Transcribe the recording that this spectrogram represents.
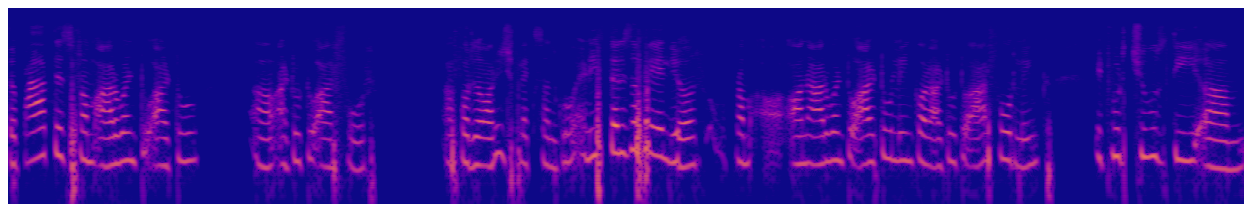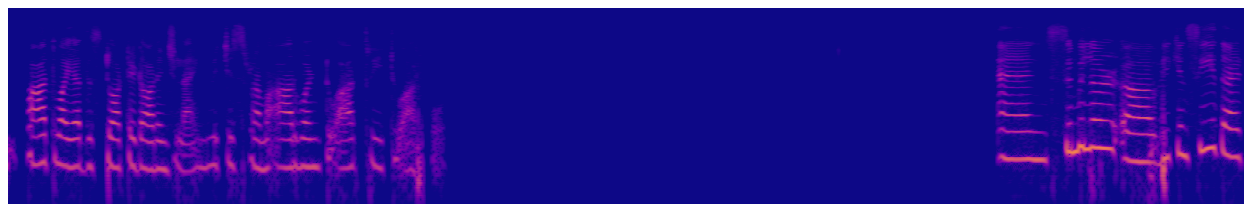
the path is from R1 to R2, uh, R2 to R4 uh, for the orange flex algo. And if there is a failure from uh, on R1 to R2 link or R2 to R4 link, it would choose the um, path via this dotted orange line, which is from R1 to R3 to R4. And similar, uh, we can see that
